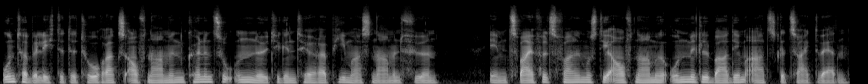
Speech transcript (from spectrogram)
Unterbelichtete Thoraxaufnahmen können zu unnötigen Therapiemaßnahmen führen, im Zweifelsfall muss die Aufnahme unmittelbar dem Arzt gezeigt werden.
